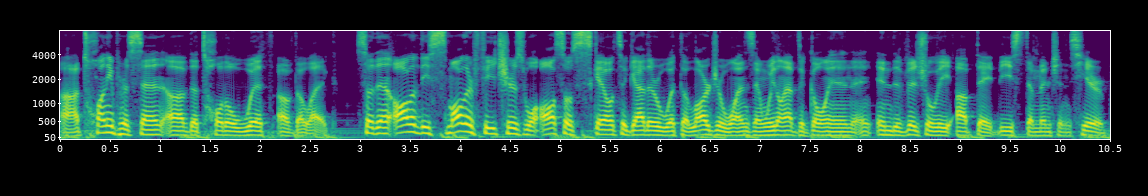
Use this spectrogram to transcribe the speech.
20% uh, of the total width of the leg. So then all of these smaller features will also scale together with the larger ones and we don't have to go in and individually update these dimensions here.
